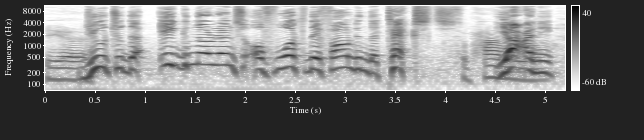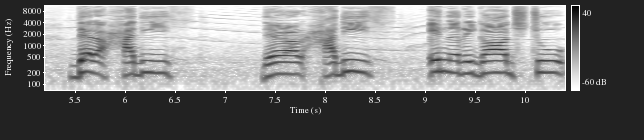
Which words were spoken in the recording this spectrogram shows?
yeah. due to the ignorance of what they found in the texts. yaani, there are hadith, there are hadith in regards to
